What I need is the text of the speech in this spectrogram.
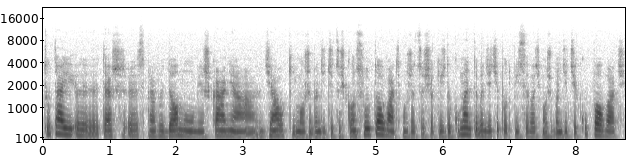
Tutaj y, też y, sprawy domu, mieszkania, działki, może będziecie coś konsultować, może coś, jakieś dokumenty będziecie podpisywać, może będziecie kupować.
